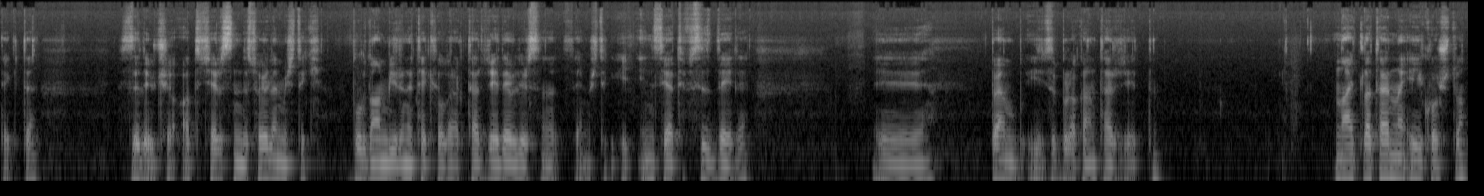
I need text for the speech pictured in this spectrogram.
Tek de. Size de 3 at içerisinde söylemiştik. Buradan birini tek olarak tercih edebilirsiniz demiştik. İnisiyatif sizdeydi. Ee, ben izi bırakanı tercih ettim. Knight Laterna iyi koştu.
